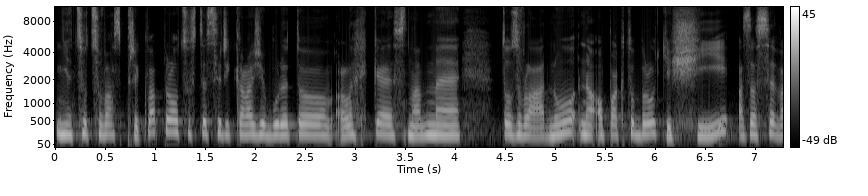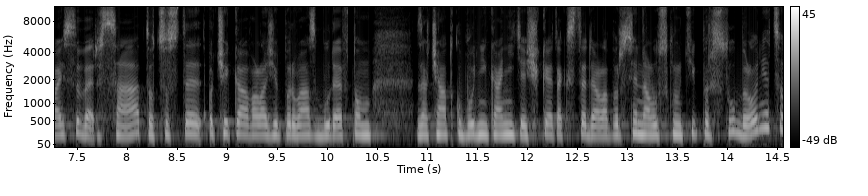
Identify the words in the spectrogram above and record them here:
něco, co vás překvapilo, co jste si říkala, že bude to lehké, snadné, to zvládnu, naopak to bylo těžší a zase vice versa, to, co jste očekávala, že pro vás bude v tom začátku podnikání těžké, tak jste dala prostě na lusknutí prstů. Bylo něco,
